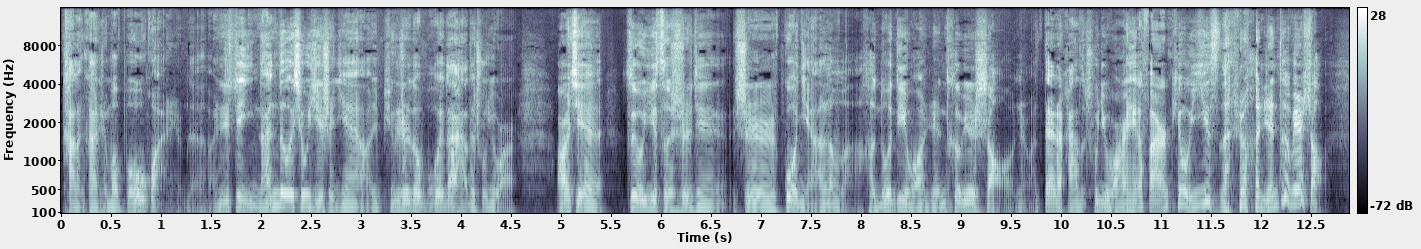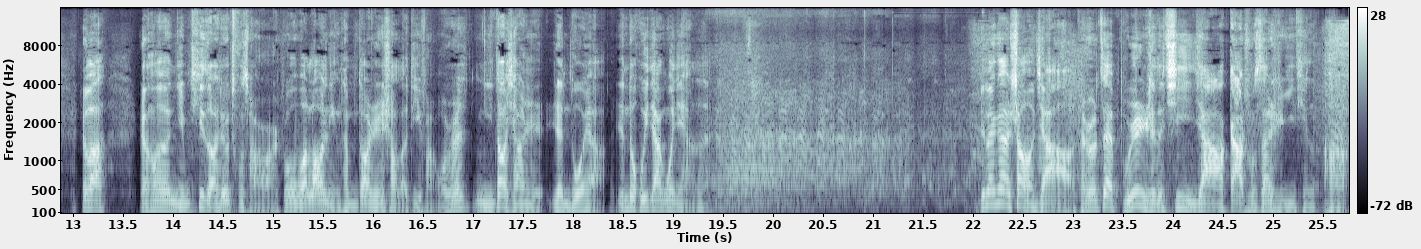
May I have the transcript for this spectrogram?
看了看什么博物馆什么的。反正这难得休息时间啊，平时都不会带孩子出去玩。而且最有意思的事情是过年了嘛，很多地方人特别少，你知道吗？带着孩子出去玩也反而挺有意思的，是吧？人特别少，是吧？然后你们提早就吐槽说，我老领他们到人少的地方。我说你倒想人人多呀，人都回家过年了。进来看上我家啊，他说在不认识的亲戚家啊尬出三室一厅啊，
